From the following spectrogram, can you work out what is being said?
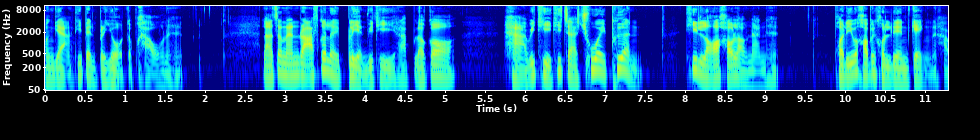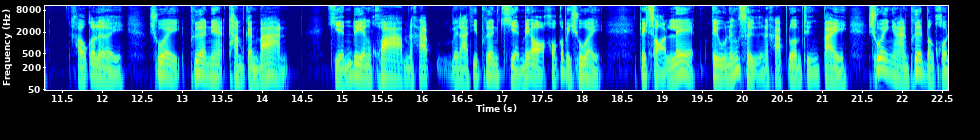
บางอย่างที่เป็นประโยชน์กับเขานะฮะหลังจากนั้นราฟก็เลยเปลี่ยนวิธีครับ แล้วก็ หาวิธีที่จะช่วยเพื่อนที่ล้อเขาเหล่านั้นฮะพอดีว่าเขาเป็นคนเรียนเก่งนะครับ เขาก็เลยช่วยเพื่อนเนี่ยทำกันบ้าน เขียนเรียงความนะครับ เวลาที่เพื่อนเขียนไม่ออกเขาก็ไปช่วย ไปสอนเลขติวหนังสือนะครับ รวมถึงไปช่วยงานเพื่อนบางคน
